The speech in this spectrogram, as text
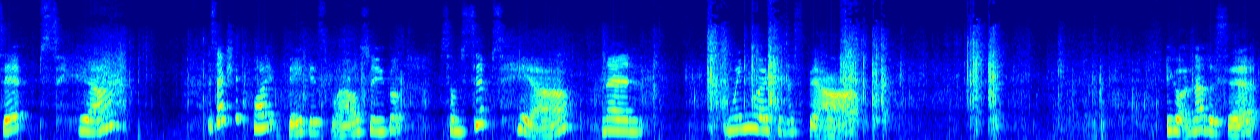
zips here. It's actually quite big as well. So you've got some sips here and then when you open this bit up you got another sip.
